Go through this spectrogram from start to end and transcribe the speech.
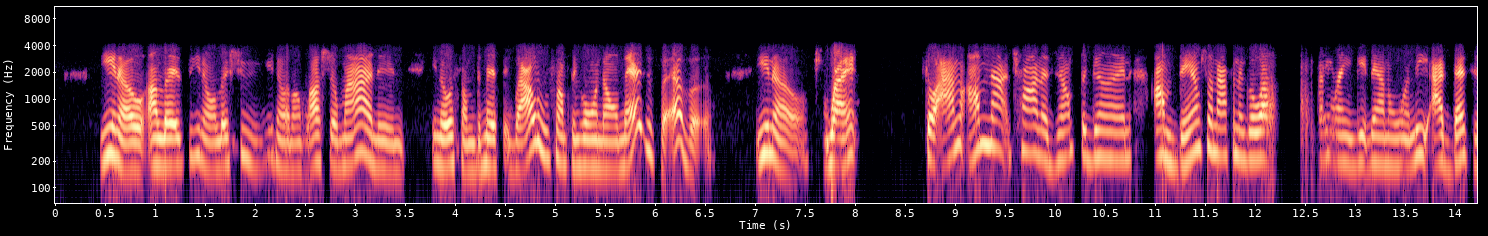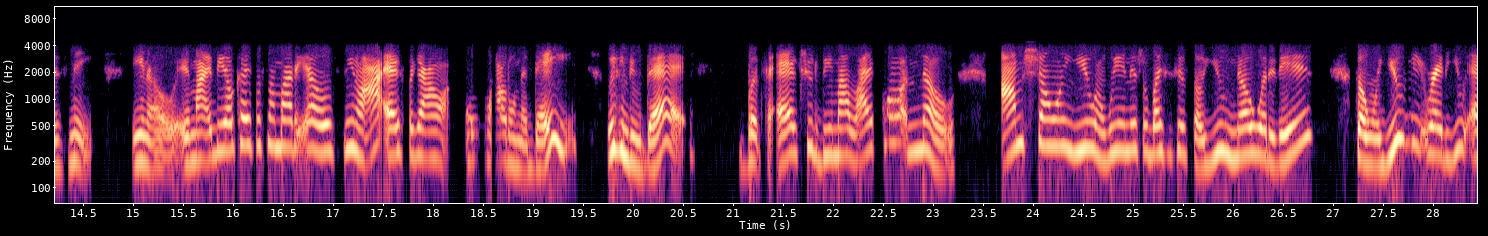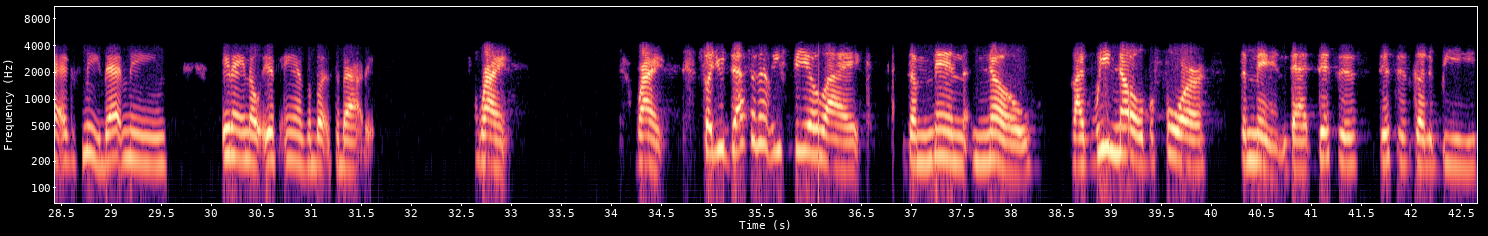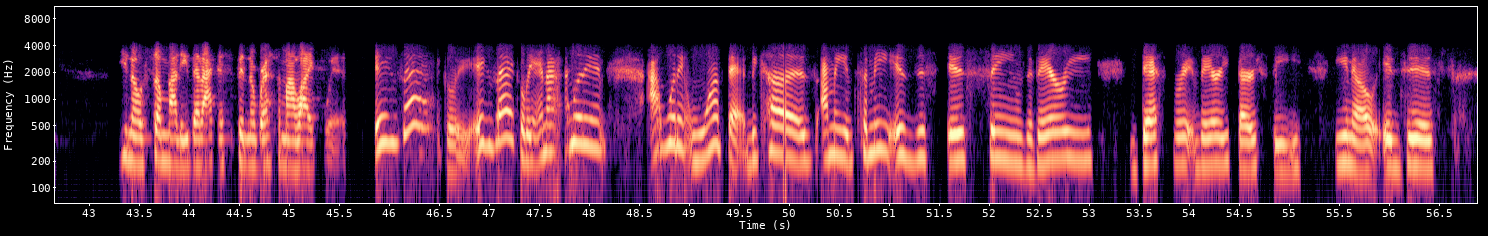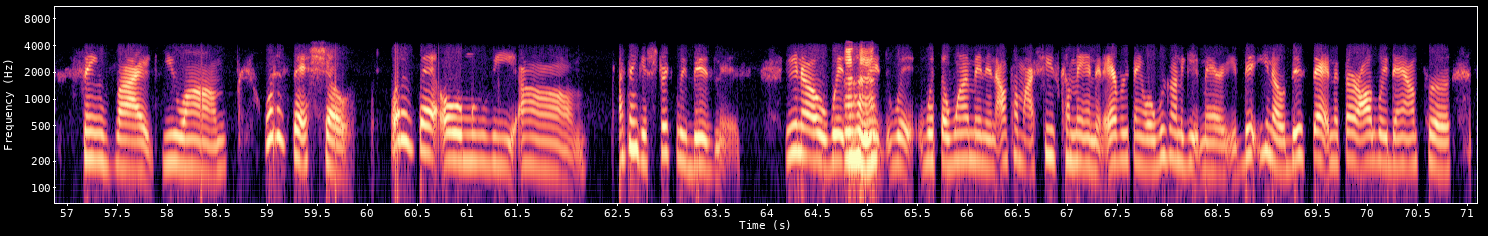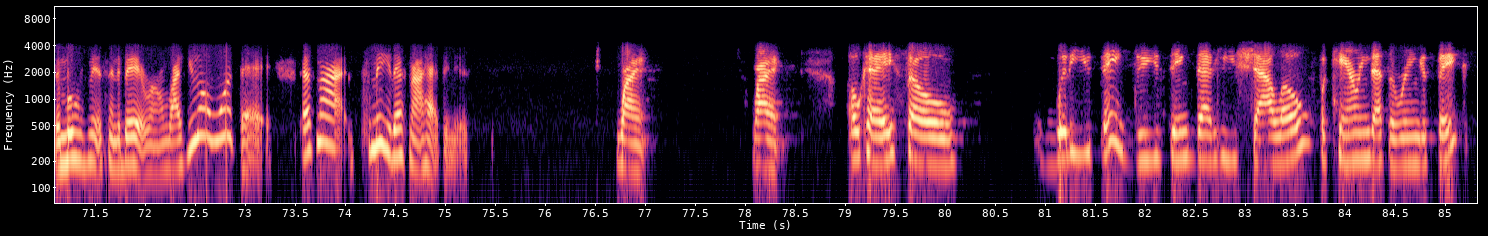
you know, unless you know, unless you you know, don't lost your mind and you know, some domestic violence or something going on. Marriage is forever, you know. Right. So I'm I'm not trying to jump the gun. I'm damn sure not going to go out and get down on one knee. I that's just me. You know, it might be okay for somebody else. You know, I asked the guy out, out on a date. We can do that. But to ask you to be my life partner, no. I'm showing you, and we in this relationship, so you know what it is. So when you get ready, you ask me. That means it ain't no ifs, ands, or buts about it. Right. Right. So you definitely feel like the men know, like we know before the men that this is this is going to be, you know, somebody that I can spend the rest of my life with. Exactly, exactly. And I wouldn't I wouldn't want that because I mean to me it just it seems very desperate, very thirsty. You know, it just seems like you um what is that show? What is that old movie? Um I think it's strictly business. You know, with Mhm. with with with the woman, and I'm talking about she's commanding everything. Well, we're gonna get married. You know, this, that, and the third, all the way down to the movements in the bedroom. Like you don't want that. That's not to me. That's not happiness. Right. Right. Okay, so what do you think? Do you think that he's shallow for caring that the ring is fake?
